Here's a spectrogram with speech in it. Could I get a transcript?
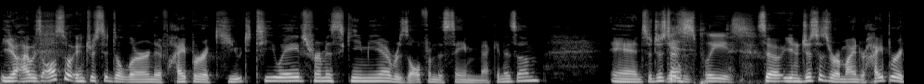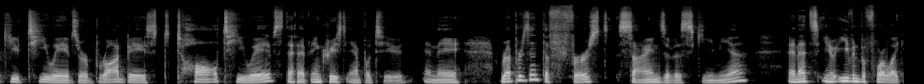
you know, I was also interested to learn if hyperacute T waves from ischemia result from the same mechanism. And so, just yes, as please. so, you know, just as a reminder, hyperacute T waves are broad-based, tall T waves that have increased amplitude, and they represent the first signs of ischemia. And that's you know even before like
